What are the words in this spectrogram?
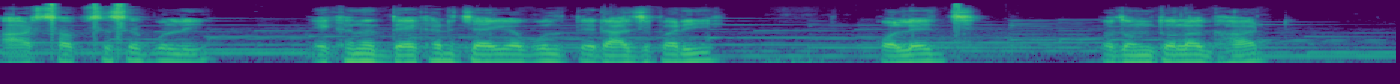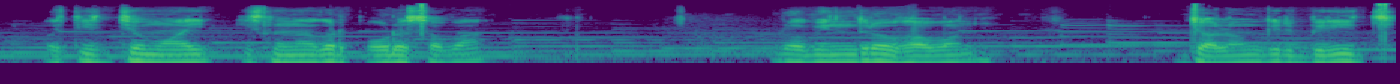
আর সবশেষে বলি, এখানে দেখার জায়গা বলতে রাজবাড়ি, কলেজ, কদমতলা ঘাট, ঐতিহ্যময় কৃষ্ণনগর পৌরসভা, রবীন্দ্র ভবন, জলঙ্গির ব্রিজ,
